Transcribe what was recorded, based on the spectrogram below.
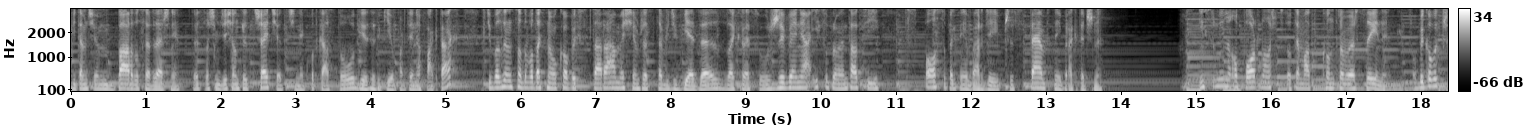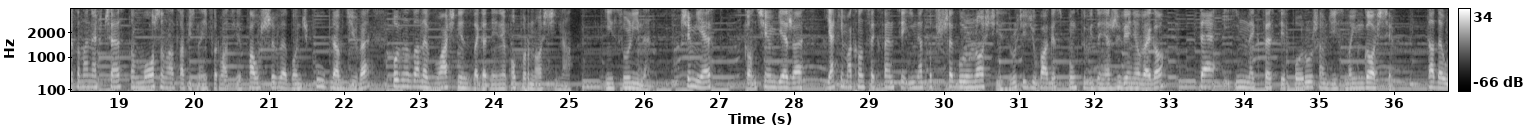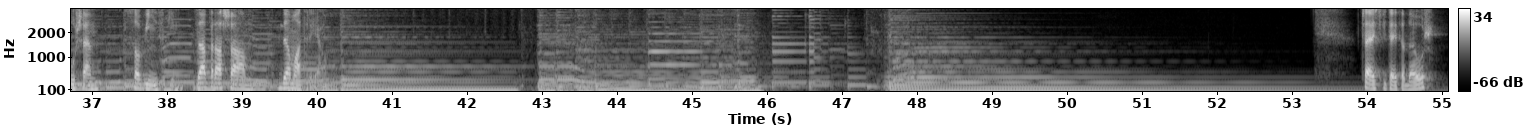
Witam Cię bardzo serdecznie. To jest 83. odcinek podcastu Dietetyki opartej na faktach, gdzie bazując na dowodach naukowych staramy się przedstawić wiedzę z zakresu żywienia i suplementacji w sposób jak najbardziej przystępny i praktyczny. Insulinooporność to temat kontrowersyjny. W obiegowych przekonaniach często można natrafić na informacje fałszywe bądź półprawdziwe, powiązane właśnie z zagadnieniem oporności na insulinę. Czym jest, skąd się bierze, jakie ma konsekwencje i na co w szczególności zwrócić uwagę z punktu widzenia żywieniowego? Te i inne kwestie poruszam dziś z moim gościem, Tadeuszem Sowińskim. Zapraszam do materiału. Cześć, witaj Tadeusz.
